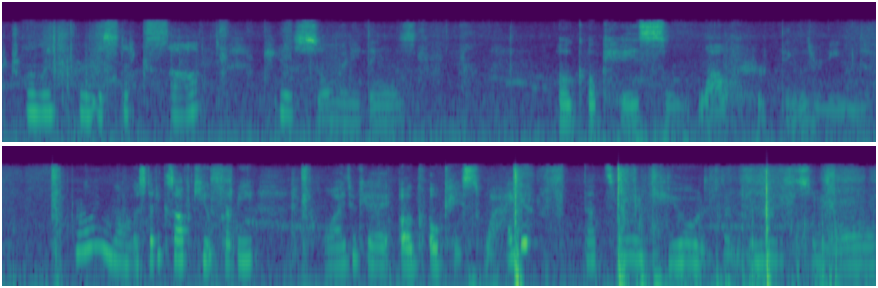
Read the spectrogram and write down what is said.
actually like her aesthetic soft. She has so many things. okay, so wow, her things are named really long. Aesthetic soft, cute, preppy, Y2K, ugh, okay, swag. That's really cute really.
